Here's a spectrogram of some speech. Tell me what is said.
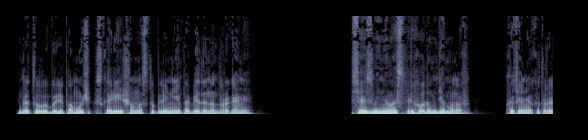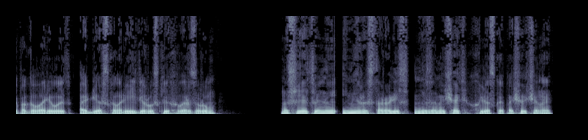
готовы были помочь в скорейшем наступлении победы над врагами. Все изменилось с приходом демонов, хотя некоторые поговаривают о дерзком рейде русских в Эрзурум, но сиятельные эмиры старались не замечать хлесткой пощечины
